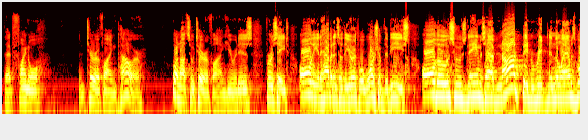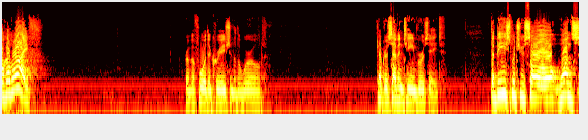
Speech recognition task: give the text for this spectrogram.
That final and terrifying power. Well, not so terrifying. Here it is. Verse 8 All the inhabitants of the earth will worship the beast, all those whose names have not been written in the Lamb's book of life from before the creation of the world. Chapter 17, verse 8. The beast which you saw once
